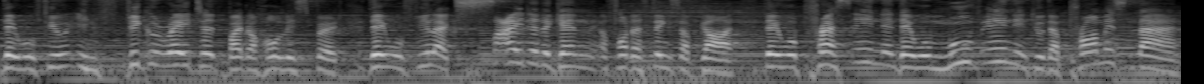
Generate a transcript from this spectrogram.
they will feel invigorated by the Holy Spirit. They will feel excited again for the things of God. They will press in and they will move in into the promised land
